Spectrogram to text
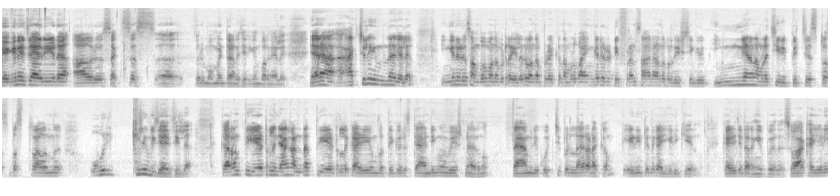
ഗഗനചാരിയുടെ ആ ഒരു സക്സസ് ഒരു മൊമെന്റ് ആണ് ശരിക്കും പറഞ്ഞാൽ ഞാൻ ആക്ച്വലി എന്താ വെച്ചാൽ ഇങ്ങനെ ഒരു സംഭവം വന്നപ്പോൾ ട്രെയിലർ വന്നപ്പോഴേക്കും നമ്മൾ ഭയങ്കര ഒരു ഡിഫറൻസ് സാധനമാണെന്ന് പ്രതീക്ഷിച്ചെങ്കിലും ഇങ്ങനെ നമ്മളെ ചിരിപ്പിച്ച് സ്ട്രെസ് ബസ്റ്റർ ആവുന്ന ഒരിക്കലും വിചാരിച്ചില്ല. കാരണം തിയേറ്ററിൽ ഞാൻ കണ്ട തിയേറ്ററിൽ കഴിയുമ്പോഴത്തേക്ക് ഒരു സ്റ്റാൻഡിങ് ഒവേഷൻ ആയിരുന്നു. ഫാമിലി കൊച്ചു പിള്ളേരടക്കം എണീറ്റ് നിന്ന് കൈയടിക്കുകയായിരുന്നു. കഴിച്ചിട്ട് ഇറങ്ങിപ്പോയത്. സോ ആ കൈയടി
